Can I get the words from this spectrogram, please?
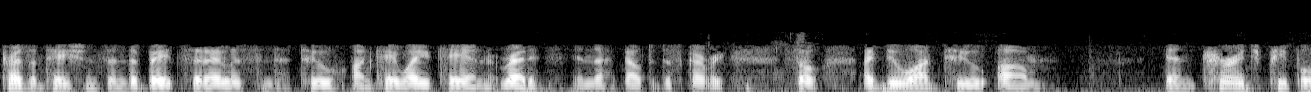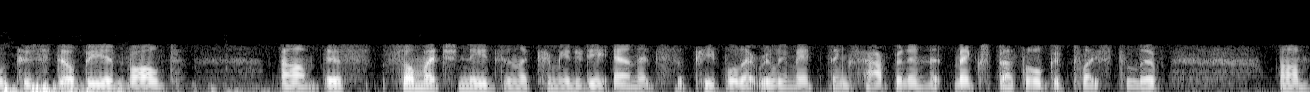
presentations and debates that I listened to on KYUK and read in the Delta Discovery. So I do want to um, encourage people to still be involved. Um, there's so much needs in the community, and it's the people that really make things happen, and it makes Bethel a good place to live. Um,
